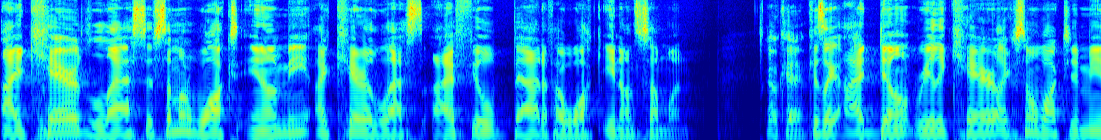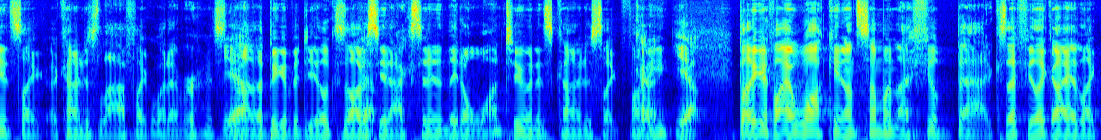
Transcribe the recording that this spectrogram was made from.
I cared less. If someone walks in on me, I care less. I feel bad if I walk in on someone. Okay. Because like I don't really care. Like if someone walked in on me, it's like I kind of just laugh like whatever. It's Yeah. not that big of a deal because obviously an accident they don't want to and it's kind of just like funny. Kinda- yeah. But like if I walk in on someone, I feel bad because I feel like I like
